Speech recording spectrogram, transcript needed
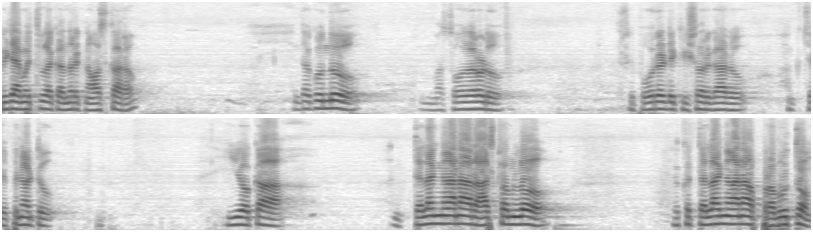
మీడియా మిత్రులకు అందరికి నమస్కారం. ఇంతకుముందు మా సోదరుడు శ్రీ పోరెడ్డి కిషోర్ గారు చెప్పినట్టు ఈ యొక్క తెలంగాణ రాష్ట్రంలో ఈ యొక్క తెలంగాణ ప్రభుత్వం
